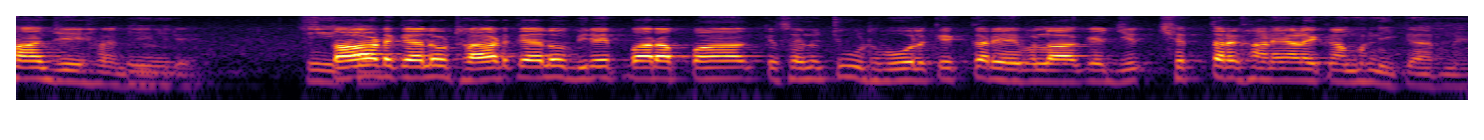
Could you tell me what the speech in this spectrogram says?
ਹਾਂਜੀ ਹਾਂਜੀ ਵੀਰੇ। 67 ਕਹਿ ਲਓ 68 ਕਹਿ ਲਓ ਵੀਰੇ ਪਰ ਆਪਾਂ ਕਿਸੇ ਨੂੰ ਝੂਠ ਬੋਲ ਕੇ ਘਰੇ ਬੁਲਾ ਕੇ ਛਿੱਤਰ ਖਾਣੇ ਵਾਲੇ ਕੰਮ ਨਹੀਂ ਕਰਨੇ।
